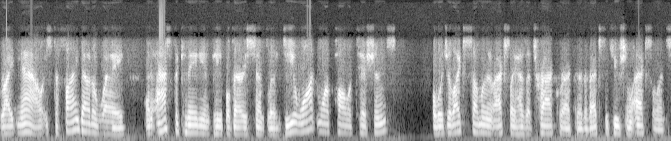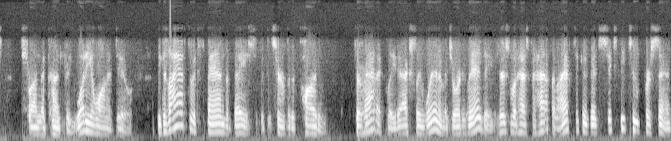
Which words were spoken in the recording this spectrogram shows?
right now is to find out a way and ask the Canadian people very simply, do you want more politicians or would you like someone who actually has a track record of executional excellence to run the country. What do you want to do? Because I have to expand the base of the Conservative Party dramatically to actually win a majority mandate. Here's what has to happen. I have to convince 62%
